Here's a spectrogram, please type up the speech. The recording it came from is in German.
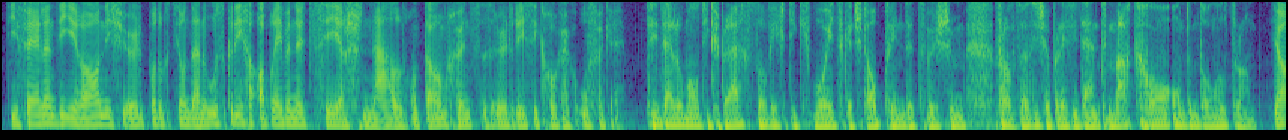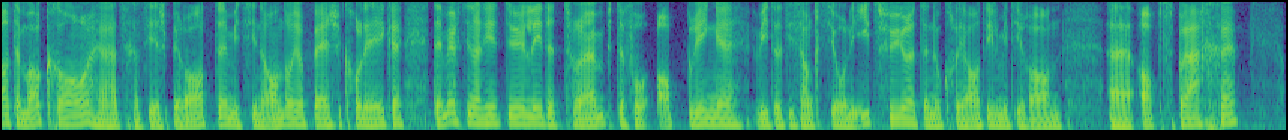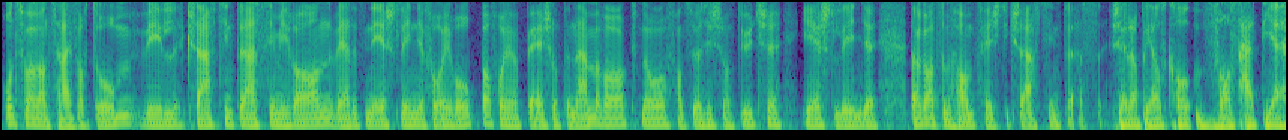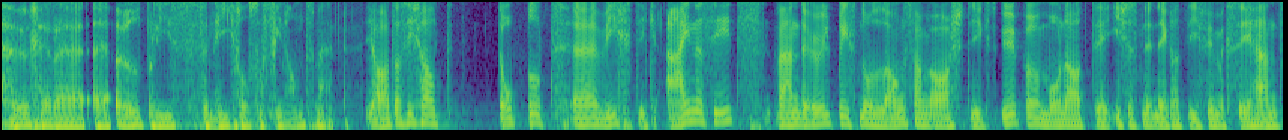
die fehlende iranische Ölproduktion dann ausgleichen, aber eben nicht sehr schnell. Und darum könnte es ein Ölrisiko gegen geben. Sind auch die Gespräche so wichtig, die jetzt stattfinden zwischen dem französischen Präsident Macron und dem Donald Trump? Ja, der Macron er hat sich als erst beraten mit seinen anderen europäischen Kollegen. Der möchte natürlich den Trump davon abbringen, wieder die Sanktionen einzuführen, den Nukleardeal mit Iran äh, abzubrechen. Und zwar ganz einfach darum, weil Geschäftsinteressen im Iran werden in erster Linie von Europa, von europäischen Unternehmen wahrgenommen, französischen und deutschen in erster Linie. Da geht es um handfeste Geschäftsinteressen. Gerard Biasco, was hat die höhere äh, Ölpreis für einen Einfluss auf Finanzmärkte? Ja, das ist halt doppelt äh, wichtig. Einerseits, wenn der Ölpreis nur langsam ansteigt, über Monate, ist es nicht negativ, wie wir gesehen haben,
